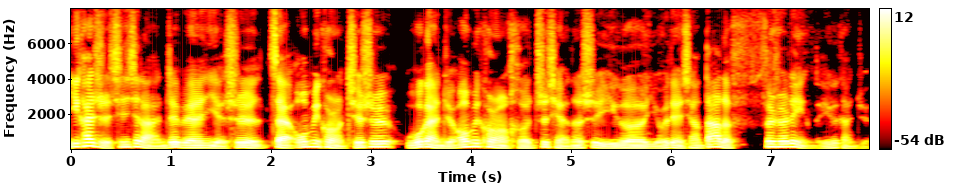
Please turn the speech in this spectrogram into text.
一开始新西兰这边也是在 Omicron，其实我感觉 Omicron 和之前的是一个有点像大的分水岭的一个感觉，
